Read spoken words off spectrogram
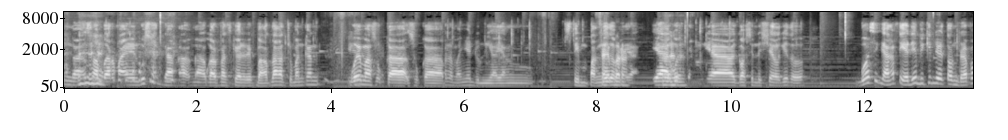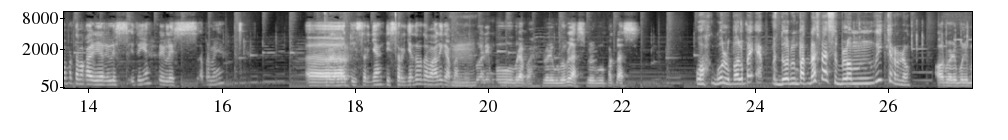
nggak sabar mainin gue sih nggak nggak nggak bukan fans Keanu Reeves banget banget cuman kan gue emang suka suka apa namanya dunia yang steampunk gitu kayak ya gue Eh. suka dunia Ghost in the Shell gitu gue sih nggak ngerti ya dia bikin dari tahun berapa pertama kali dia rilis itunya rilis apa namanya eh Trailer. teasernya teasernya tuh pertama kali kapan? Hmm. 2000 berapa? 2012, 2014. Wah, gue lupa lupa. Eh, 2014 mas sebelum Witcher dong. Oh 2015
